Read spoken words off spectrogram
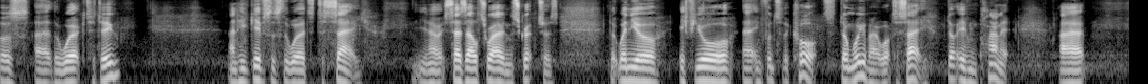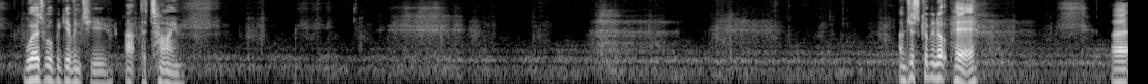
us uh, the work to do, and he gives us the words to say. You know, it says elsewhere in the scriptures that when you're, if you're uh, in front of the courts, don't worry about what to say. Don't even plan it. Uh, words will be given to you at the time. I'm just coming up here, uh,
